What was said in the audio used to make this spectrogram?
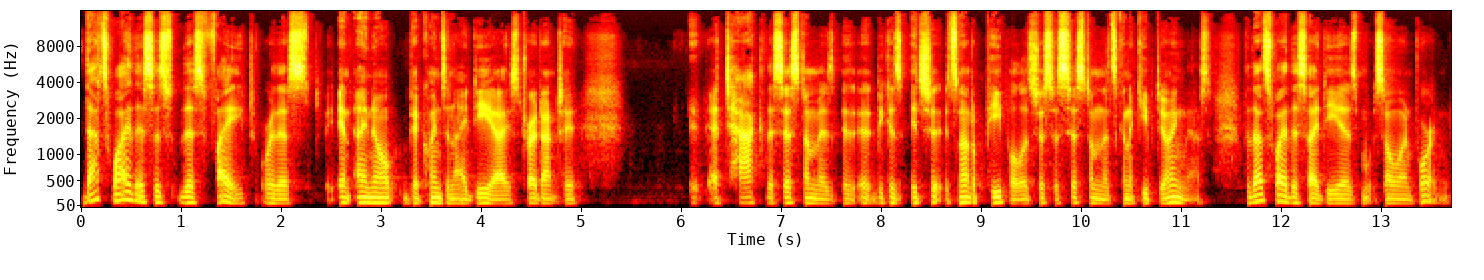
that's why this is this fight or this. And I know Bitcoin's an idea. I try not to attack the system as, as, because it's it's not a people it's just a system that's going to keep doing this but that's why this idea is so important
